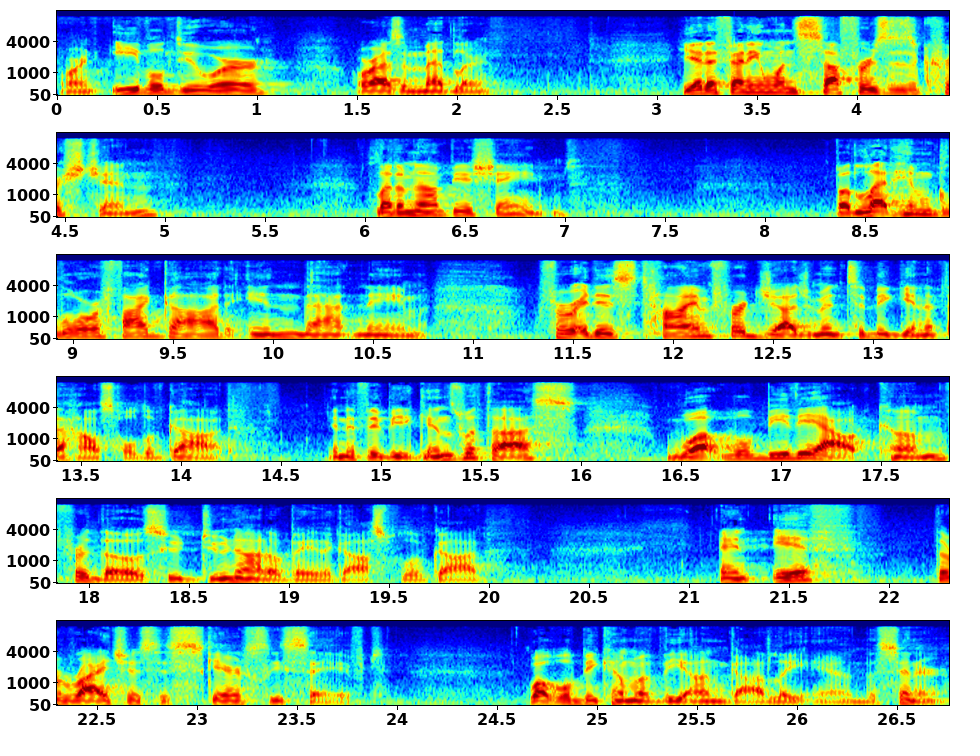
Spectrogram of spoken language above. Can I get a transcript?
or an evildoer or as a meddler. Yet if anyone suffers as a Christian, let him not be ashamed but let him glorify God in that name. For it is time for judgment to begin at the household of God. And if it begins with us, what will be the outcome for those who do not obey the gospel of God? And if the righteous is scarcely saved, what will become of the ungodly and the sinner?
